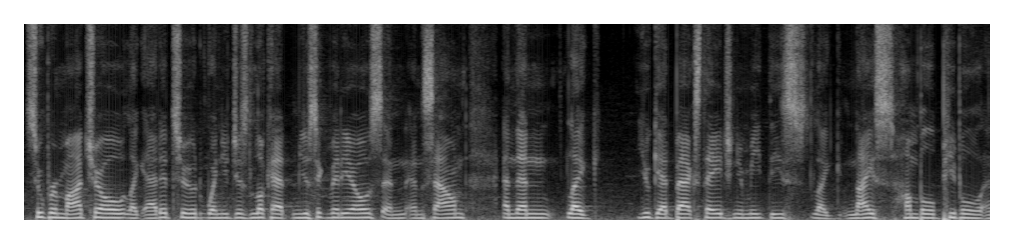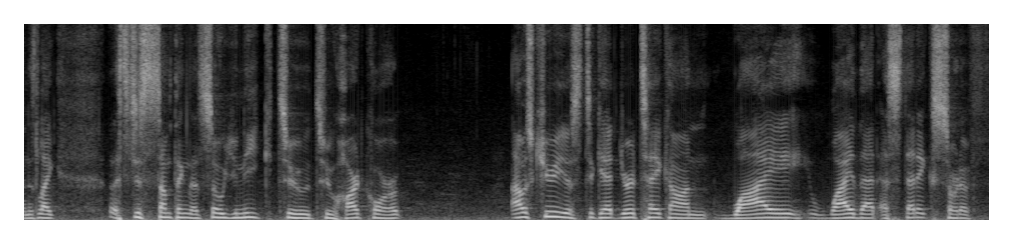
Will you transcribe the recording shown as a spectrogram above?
super macho like attitude when you just look at music videos and and sound, and then like you get backstage and you meet these like nice, humble people, and it's like it's just something that's so unique to to hardcore. I was curious to get your take on why why that aesthetic sort of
